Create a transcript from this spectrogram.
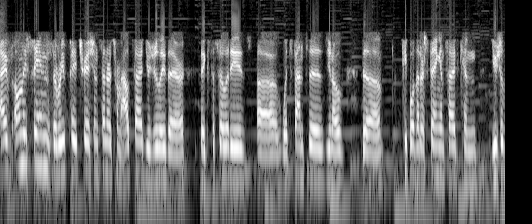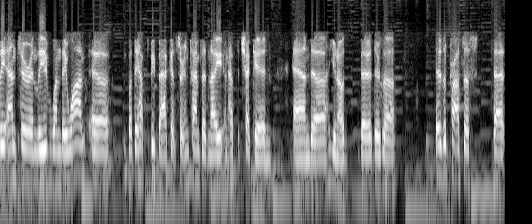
I've only seen the repatriation centers from outside. Usually, they're big facilities uh, with fences. You know, the people that are staying inside can usually enter and leave when they want, uh, but they have to be back at certain times at night and have to check in. And uh, you know, there, there's a there's a process that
